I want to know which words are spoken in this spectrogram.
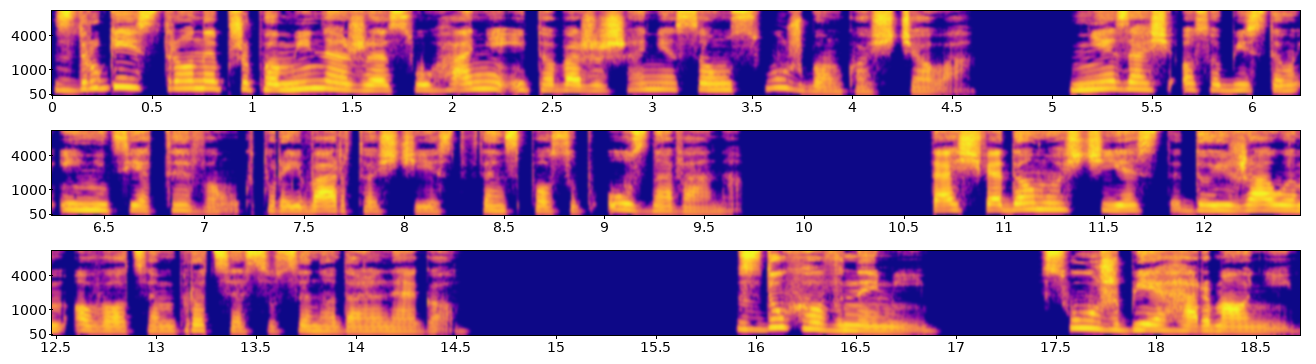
Z drugiej strony przypomina, że słuchanie i towarzyszenie są służbą Kościoła, nie zaś osobistą inicjatywą, której wartość jest w ten sposób uznawana. Ta świadomość jest dojrzałym owocem procesu synodalnego z duchownymi w służbie harmonii.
